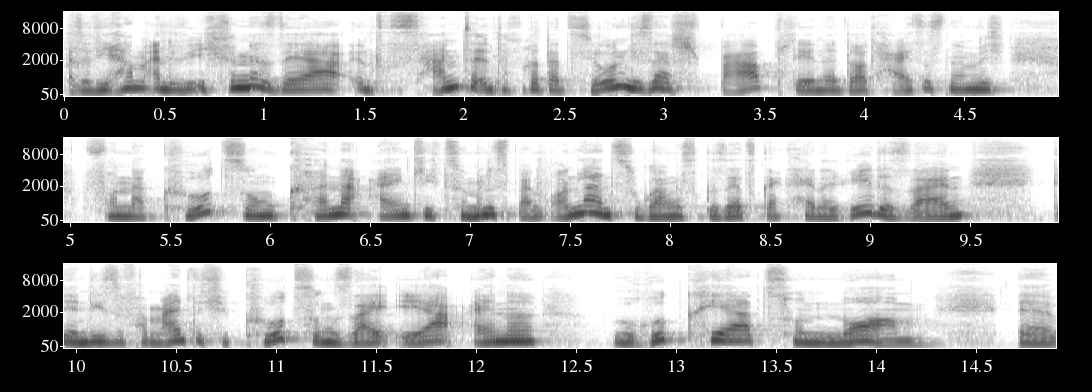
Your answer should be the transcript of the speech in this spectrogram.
Also die haben eine, wie ich finde, sehr interessante Interpretation dieser Sparpläne. Dort heißt es nämlich, von einer Kürzung könne eigentlich zumindest beim Onlinezugangsgesetz gar keine Rede sein, denn diese vermeintliche Kürzung sei eher eine Rückkehr zur Norm, äh,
